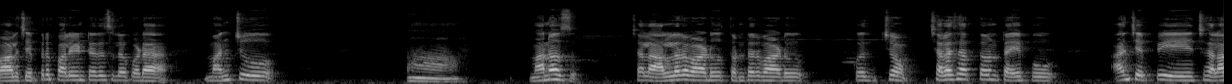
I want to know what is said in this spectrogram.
వాళ్ళు చెప్పిన పలు ఇంటర్వ్యూస్లో కూడా మంచు మనోజ్ చాలా అల్లరివాడు తొంటరివాడు కొంచెం చలసత్వం టైపు అని చెప్పి చాలా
